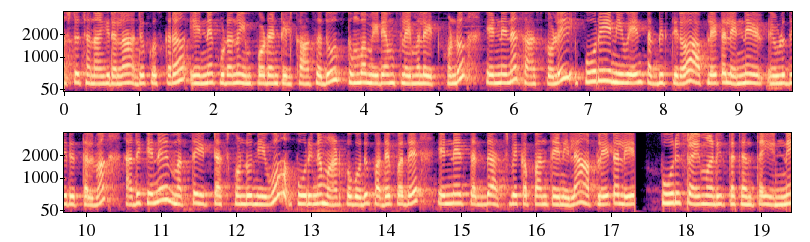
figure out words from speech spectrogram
ಅಷ್ಟು ಚೆನ್ನಾಗಿರಲ್ಲ. ಅದಕ್ಕೋಸ್ಕರ ಎಣ್ಣೆ ಕೂಡ ಇಂಪಾರ್ಟೆಂಟ್ ಇಲ್ಲಿ ಕಾಸೋದು. ತುಂಬ ಮೀಡಿಯಮ್ ಫ್ಲೇಮಲ್ಲೇ ಇಟ್ಕೊಂಡು ಎಣ್ಣೆನ ಕಾಸ್ಕೊಳ್ಳಿ. ಪೂರಿ ನೀವೇನು ತೆಗ್ದಿರ್ತೀರೋ ಆ ಪ್ಲೇಟಲ್ಲಿ ಎಣ್ಣೆ ಉಳಿದಿರುತ್ತಲ್ವ ಅದಕ್ಕೇ ಮತ್ತೆ ಹಿಟ್ಟು ಹಚ್ಕೊಂಡು ನೀವು ಪೂರಿನ ಮಾಡ್ಕೋಬೋದು. ಪದೇ ಪದೇ ಎಣ್ಣೆ ತೆಗ್ದು ಹಚ್ಬೇಕಪ್ಪ ಅಂತೇನಿಲ್ಲ. ಆ ಪ್ಲೇಟಲ್ಲಿ ಪೂರಿ ಫ್ರೈ ಮಾಡಿರ್ತಕ್ಕಂಥ ಎಣ್ಣೆ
